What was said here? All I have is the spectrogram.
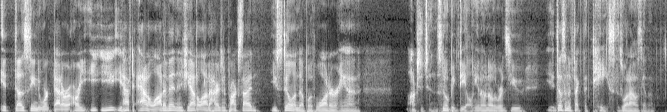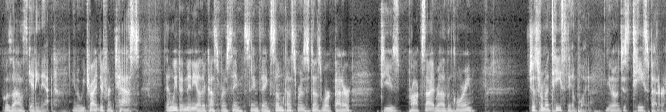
it does seem to work better. Or you, you, you have to add a lot of it, and if you add a lot of hydrogen peroxide, you still end up with water and oxygen. It's no big deal. You know, in other words, you it doesn't affect the taste. Is what I was gonna was I was getting at. You know, we try different tests, and we've had many other customers same same thing. Some customers does work better to use peroxide rather than chlorine, just from a taste standpoint. You know, it just tastes better.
